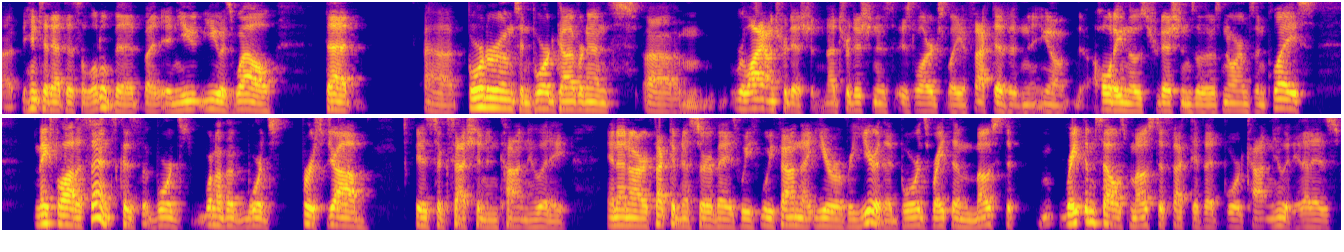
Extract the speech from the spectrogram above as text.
uh, hinted at this a little bit, but and you you as well that uh, boardrooms and board governance um, rely on tradition. That tradition is is largely effective, and you know holding those traditions or those norms in place makes a lot of sense because the board's one of the board's first job is succession and continuity. And in our effectiveness surveys, we we found that year over year that boards rate them most rate themselves most effective at board continuity. That is,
